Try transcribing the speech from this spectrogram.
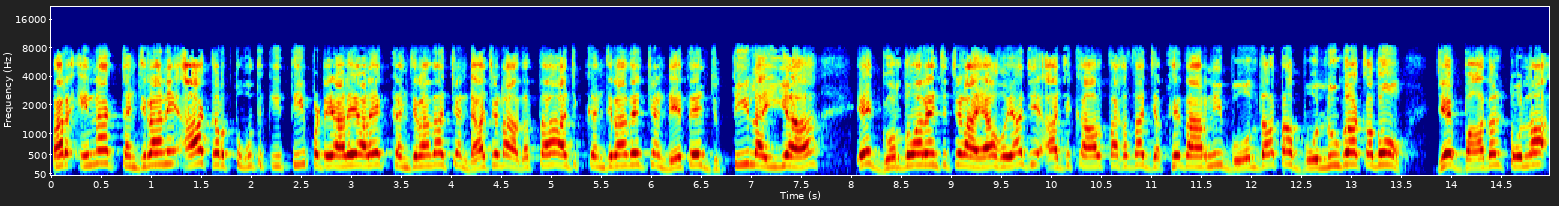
ਪਰ ਇਹਨਾਂ ਕੰਜਰਾਂ ਨੇ ਆਹ ਕਰਤੂਤ ਕੀਤੀ, ਪਟਿਆਲੇ ਵਾਲੇ ਕੰਜਰਾਂ ਦਾ ਝੰਡਾ ਚੜਾ ਦਿੱਤਾ। ਅੱਜ ਕੰਜਰਾਂ ਦੇ ਝੰਡੇ ਤੇ ਜੁੱਤੀ ਲਾਈ ਆ, ਇਹ ਗੁਰਦੁਆਰਿਆਂ 'ਚ ਚੜਾਇਆ ਹੋਇਆ। ਜੇ ਅੱਜ ਕਾਲ ਤਖਤ ਦਾ ਜਥੇਦਾਰ ਨਹੀਂ ਬੋਲਦਾ, ਤਾਂ ਬੋਲੂਗਾ ਕਦੋਂ? ਜੇ ਬਾਦਲ ਟੋਲਾ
